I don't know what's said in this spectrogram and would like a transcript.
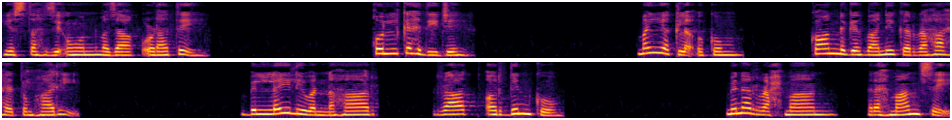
یستہزئون، مذاق اڑاتے۔ قل، کہہ دیجے میں اکلا اکم کون نگہبانی کر رہا ہے تمہاری؟ بل والنہار، رات اور دن کو۔ من الرحمن، رحمان سے۔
